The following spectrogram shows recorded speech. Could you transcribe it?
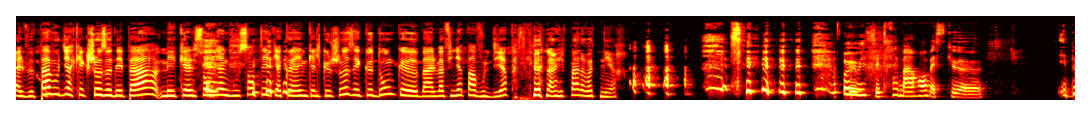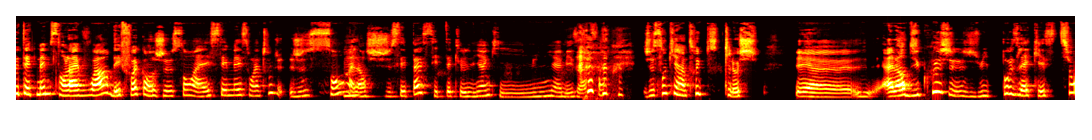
elle veut pas vous dire quelque chose au départ, mais qu'elle sent bien que vous sentez qu'il y a quand même quelque chose et que donc, bah, elle va finir par vous le dire parce qu'elle n'arrive pas à le retenir. oui, oui, c'est très marrant parce que et peut-être même sans l'avoir, des fois quand je sens un SMS ou un truc, je, sens, mmh. alors je sais pas, c'est peut-être le lien qui m'unit à mes enfants, je sens qu'il y a un truc qui cloche. Et euh, alors du coup, je, lui pose la question,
